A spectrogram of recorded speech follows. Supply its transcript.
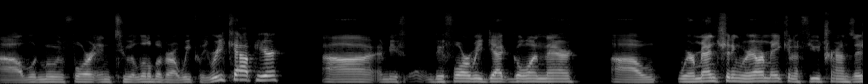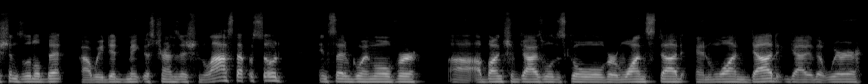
Uh, we're moving forward into a little bit of our weekly recap here. Uh, and be- before we get going there, uh, we're mentioning we are making a few transitions a little bit. Uh, we did make this transition last episode. Instead of going over uh, a bunch of guys, we'll just go over one stud and one dud guy that we're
